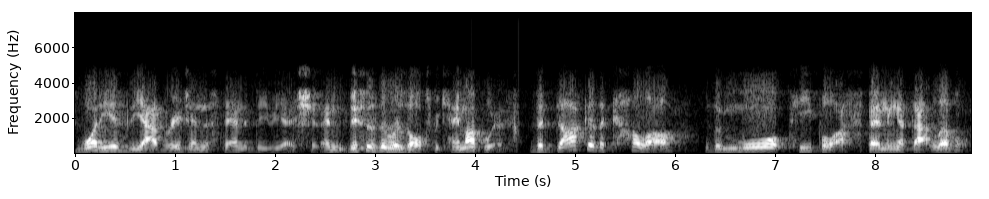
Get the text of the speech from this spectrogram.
what is the average and the standard deviation. And this is the results we came up with. The darker the color, the more people are spending at that level.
